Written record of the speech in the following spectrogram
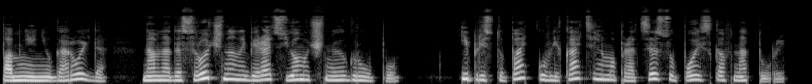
По мнению Гарольда, нам надо срочно набирать съемочную группу и приступать к увлекательному процессу поисков натуры.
